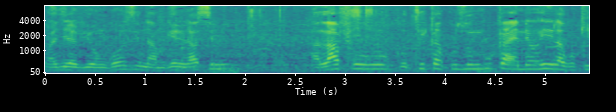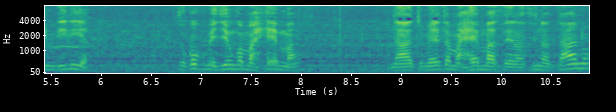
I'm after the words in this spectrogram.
kwa ajili ya viongozi na mgeni rasmi, Alafu katika kuzunguka eneo hili la kukimbilia kutakuwa kumejengwa mahema na tumeleta mahema 35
